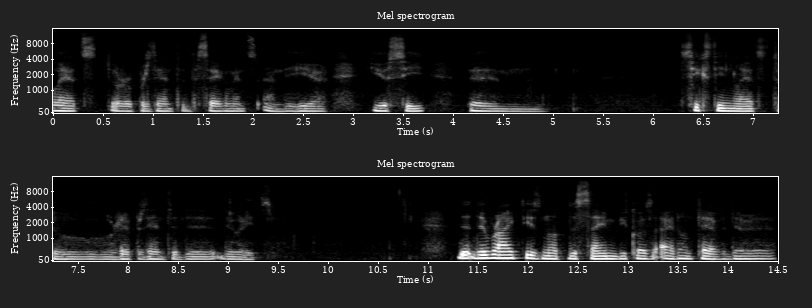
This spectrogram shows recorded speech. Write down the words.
LEDs to represent the segments and here you see um, 16 LEDs to represent the, the grids. The, the bright is not the same because I don't have the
